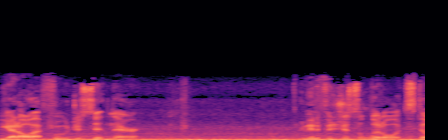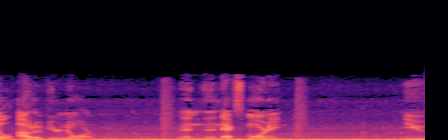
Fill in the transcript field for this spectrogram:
you got all that food just sitting there. Even if it's just a little, it's still out of your norm. And then the next morning, you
